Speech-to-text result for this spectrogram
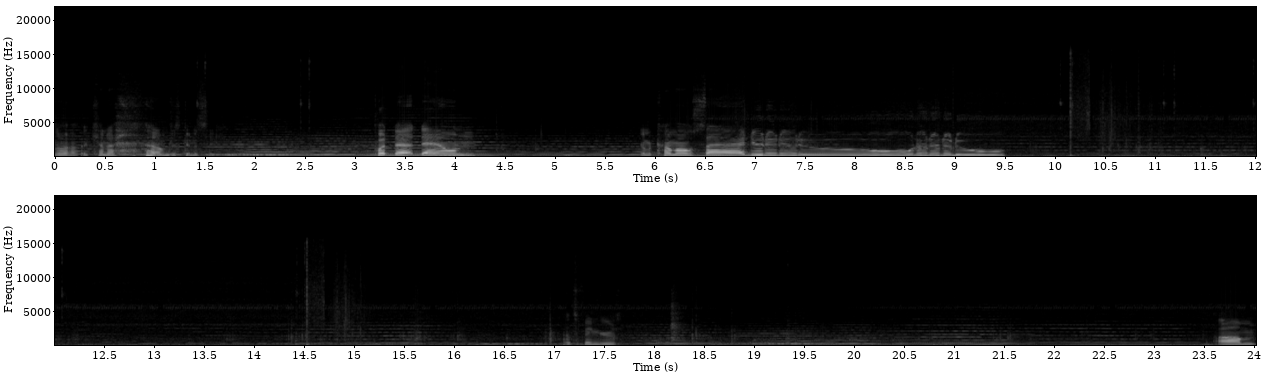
Uh, can I? I'm just gonna sit here. Put that down. Gonna come outside. Do do do do do do do do. Fingers. Um.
